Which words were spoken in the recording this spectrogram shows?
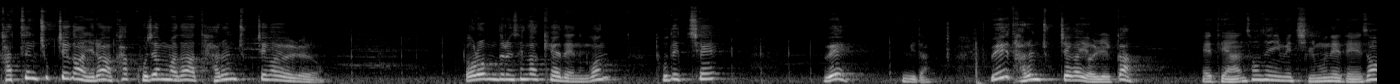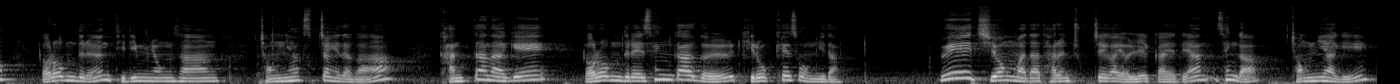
같은 축제가 아니라 각 고장마다 다른 축제가 열려요. 여러분들은 생각해야 되는 건 도대체 왜입니다. 왜 다른 축제가 열릴까에 대한 선생님의 질문에 대해서 여러분들은 디딤 영상 정리 학습장에다가 간단하게 여러분들의 생각을 기록해서 옵니다. 왜 지역마다 다른 축제가 열릴까에 대한 생각 정리하기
